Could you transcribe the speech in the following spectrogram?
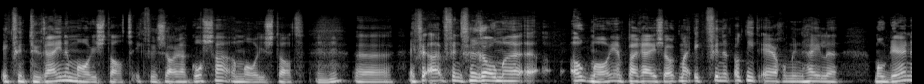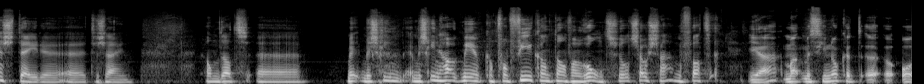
ik vind Turijn een mooie stad. Ik vind Zaragoza een mooie stad. Mhm. Eh, ik vind, vind, vind Rome ook mooi en Parijs ook. Maar ik vind het ook niet erg om in hele moderne steden te zijn. Omdat... mi- Misschien, misschien hou ik meer van vierkant dan van rond. Zullen we het zo samenvatten? Ja, maar misschien ook het eh, eh,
